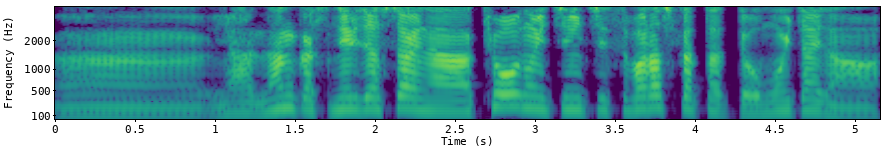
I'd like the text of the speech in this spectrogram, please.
うーん。いや、なんかひねり出したいな今日の一日素晴らしかったって思いたいな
